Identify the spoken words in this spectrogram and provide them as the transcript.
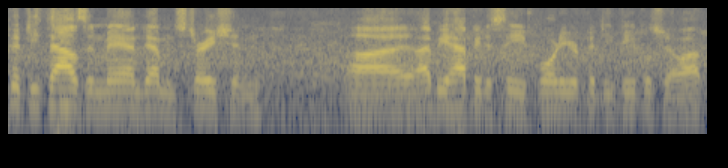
50,000 man demonstration. Uh, I'd be happy to see 40 or 50 people show up.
